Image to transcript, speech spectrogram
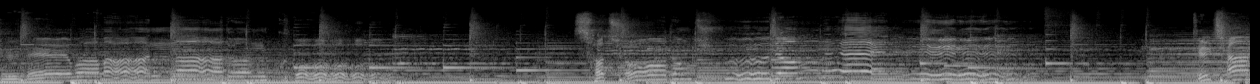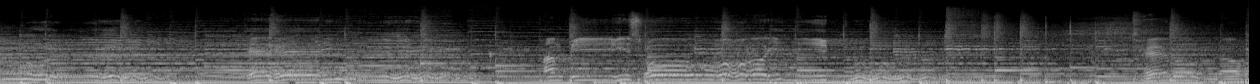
그대와 만나던 곳. 서초동 추전에는 들창문을 때리는 밤비 소리뿐 되돌아올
